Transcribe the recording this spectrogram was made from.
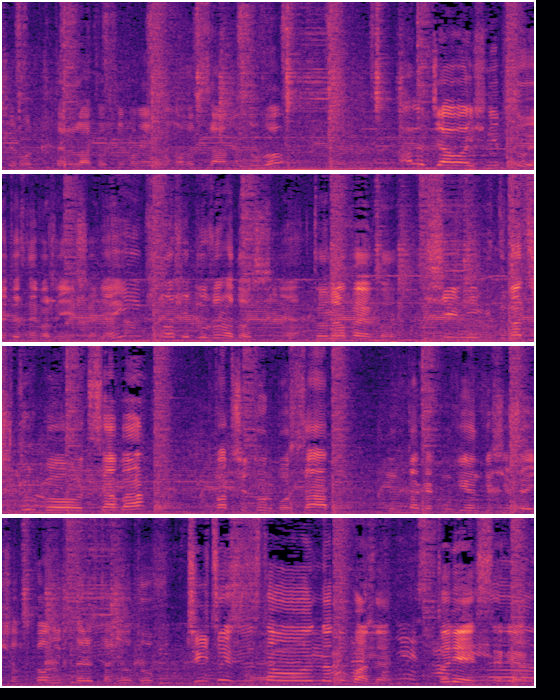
3 może 4 lata, nie pamiętam nawet sam długo, ale działa i się nie psuje, to jest najważniejsze, nie? I przynosi dużo radości, nie? To na pewno. Silnik 2.3 turbo od Saba, 2.3 turbo SAP, tak jak mówiłem, 260 koni, 400 newtów. czyli coś zostało nadubane. To nie jest seria.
